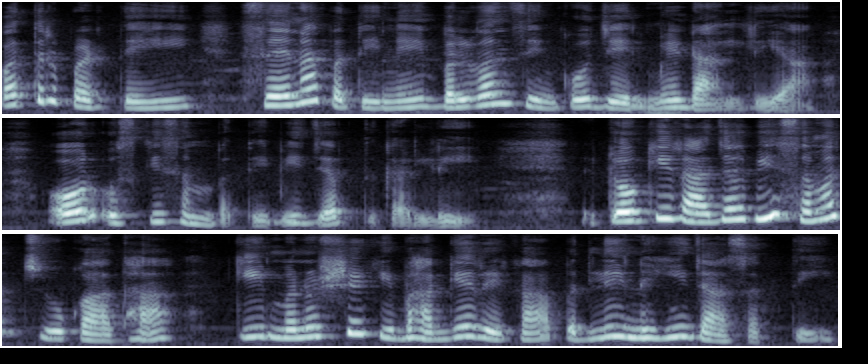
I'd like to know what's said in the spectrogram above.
पत्र पढ़ते ही सेनापति ने बलवंत सिंह को जेल में डाल दिया और उसकी संपत्ति भी जब्त कर ली। क्योंकि राजा भी समझ चुका था कि मनुष्य की भाग्य रेखा बदली नहीं जा सकती।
